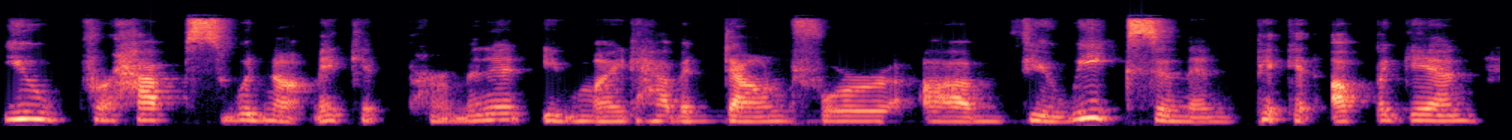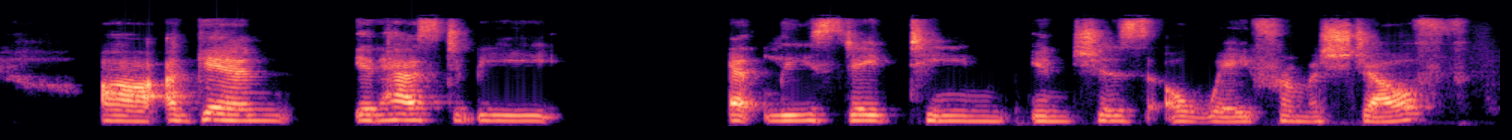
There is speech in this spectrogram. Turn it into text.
You perhaps would not make it permanent. You might have it down for a um, few weeks and then pick it up again. Uh, again, it has to be at least 18 inches away from a shelf.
